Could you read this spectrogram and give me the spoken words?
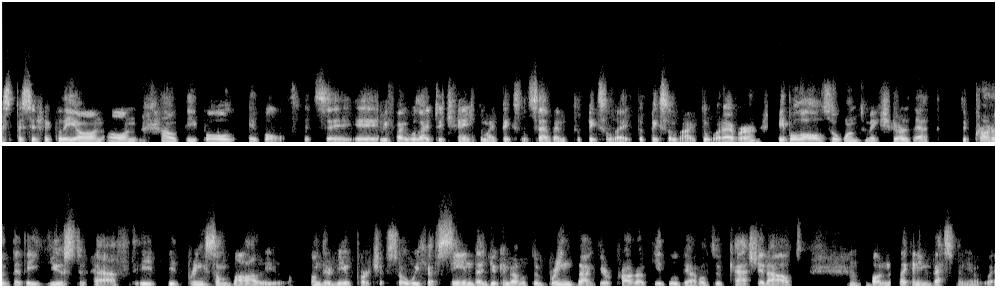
specifically on on how people evolve. Let's say eh, if I would like to change to my Pixel 7 to Pixel 8 to Pixel 9 to whatever, people also want to make sure that the product that they used to have it, it brings some value on their new purchase. So we have seen that you can be able to bring back your product. It will be able to cash it out mm-hmm. on like an investment in a way.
